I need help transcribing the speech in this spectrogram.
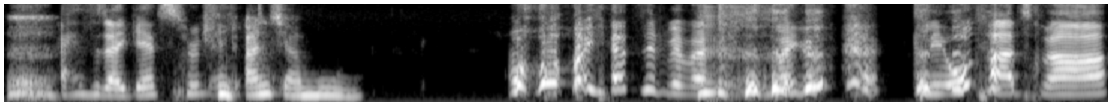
Also da gäbe es schon. Tut Anja Moon. Oh, jetzt sind wir mal. Oh mein Gott. Kleopatra.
